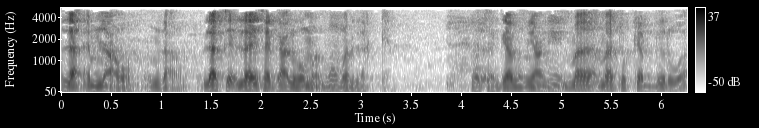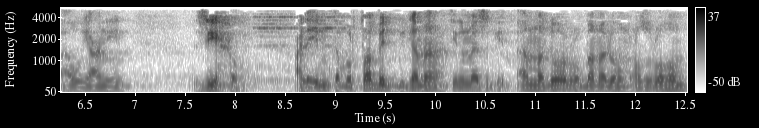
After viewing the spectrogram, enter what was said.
لا امنعه امنعه. لا لا تجعله مأموما لك. لا تجعله يعني ما ما تكبر أو يعني زيحه. على أنت مرتبط بجماعة المسجد. أما دول ربما لهم عذرهم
